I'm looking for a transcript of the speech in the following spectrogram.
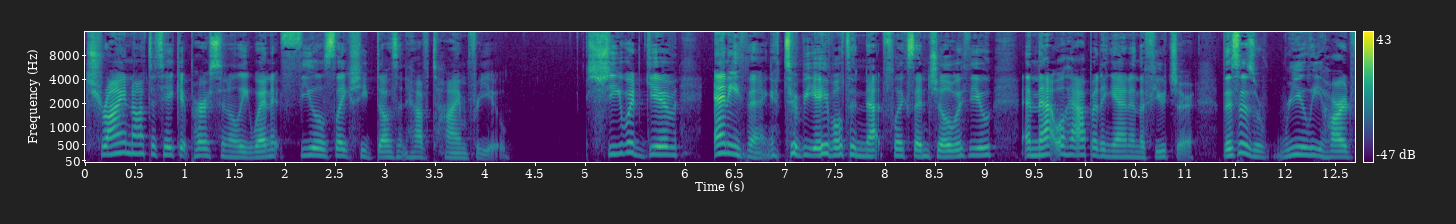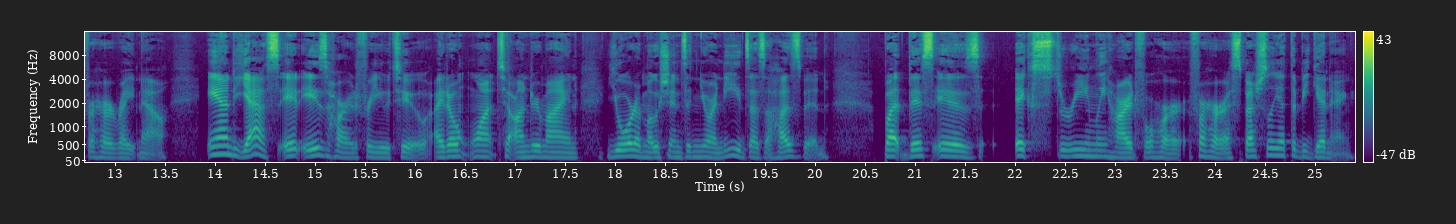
Try not to take it personally when it feels like she doesn't have time for you. She would give anything to be able to Netflix and chill with you, and that will happen again in the future. This is really hard for her right now. And yes, it is hard for you too. I don't want to undermine your emotions and your needs as a husband, but this is extremely hard for her for her, especially at the beginning.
